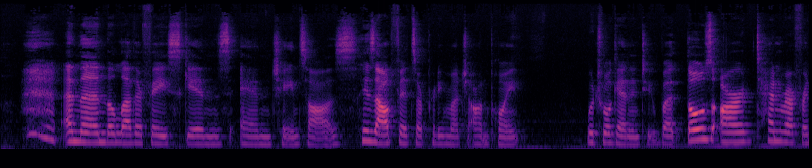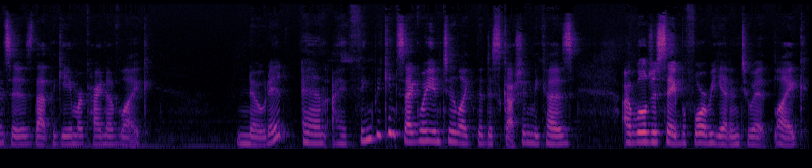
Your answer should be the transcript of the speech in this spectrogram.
and then the Leatherface skins and chainsaws. His outfits are pretty much on point, which we'll get into. But those are ten references that the gamer kind of like noted and i think we can segue into like the discussion because i will just say before we get into it like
